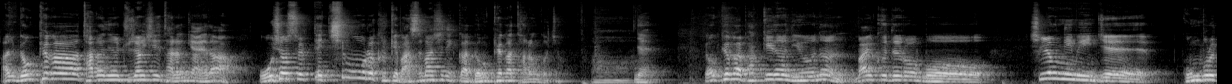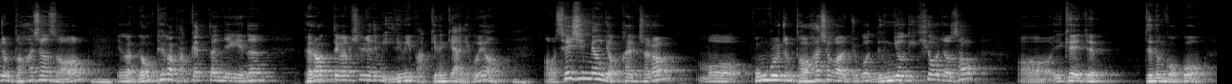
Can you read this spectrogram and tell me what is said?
아니 명패가 다른 이유는 주장신이 다른 게 아니라 오셨을 때 칭호를 그렇게 말씀하시니까 명패가 다른 거죠. 아, 네. 명패가 바뀌는 이유는 말 그대로 뭐 신령님이 이제 공부를 좀 더 하셔서 그러니까 명패가 바뀌었다는 얘기는 벼락대감 신령님이 이름이 바뀌는 게 아니고요. 어, 세신명 역할처럼 뭐 공부를 좀 더 하셔가지고 능력이 키워져서 어, 이렇게 이제 되는 거고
